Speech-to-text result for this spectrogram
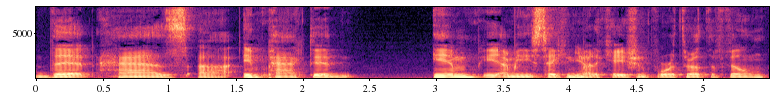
that has uh, impacted him. He- I mean, he's taking Yeah. medication for it throughout the film.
